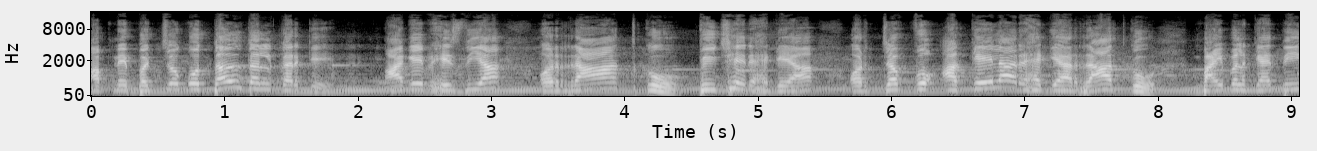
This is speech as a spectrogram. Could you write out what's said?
अपने बच्चों को दल दल करके आगे भेज दिया और रात को पीछे रह गया। और जब वो अकेला रह गया रात को, बाइबल कहती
